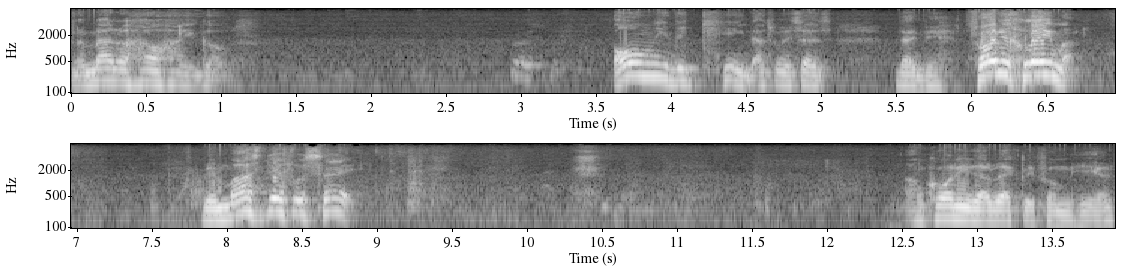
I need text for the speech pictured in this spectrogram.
no matter how high he goes. Only the king. That's what it says. That. We must therefore say. I'm quoting directly from here.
